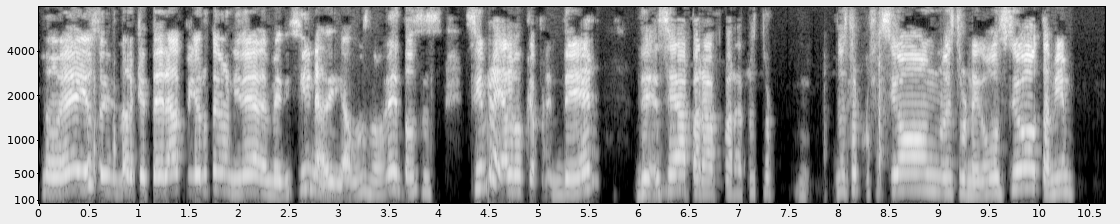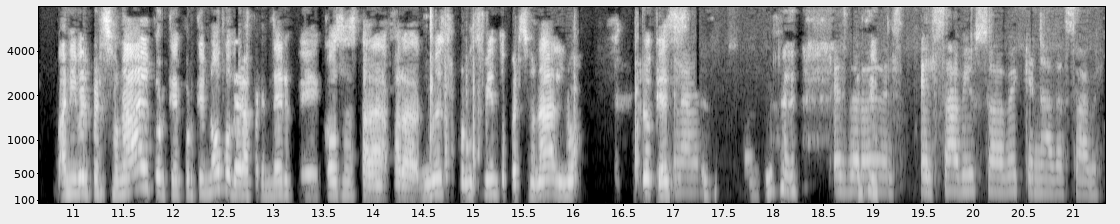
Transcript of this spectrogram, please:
¿no ve? Yo soy marquetera, yo no tengo ni idea de medicina, digamos, ¿no ve? Entonces, siempre hay algo que aprender, de, sea para, para nuestra, nuestra profesión, nuestro negocio, también a nivel personal, porque porque no poder aprender eh, cosas para, para, nuestro conocimiento personal, ¿no? Creo que es... Es, verdad, el, sabio sabe que nada sabe.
